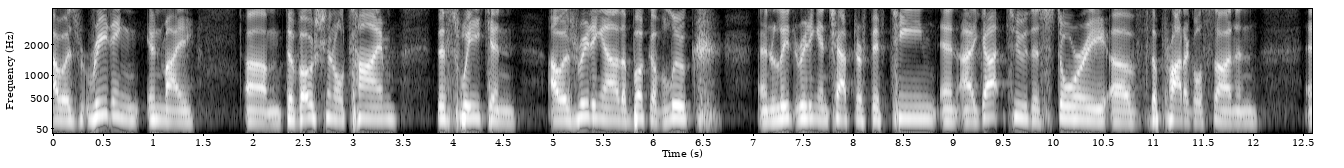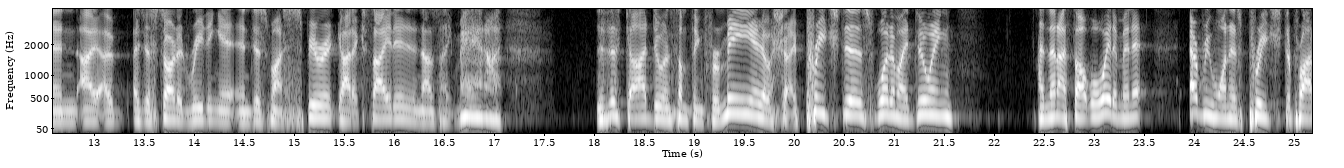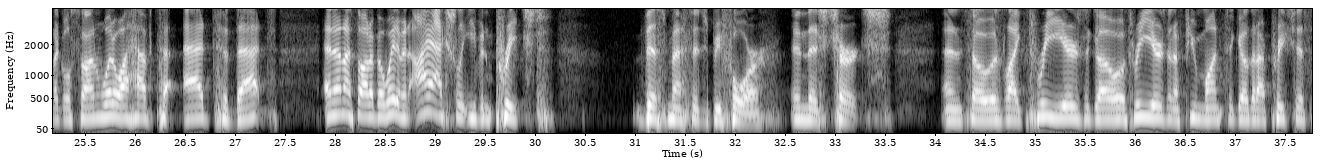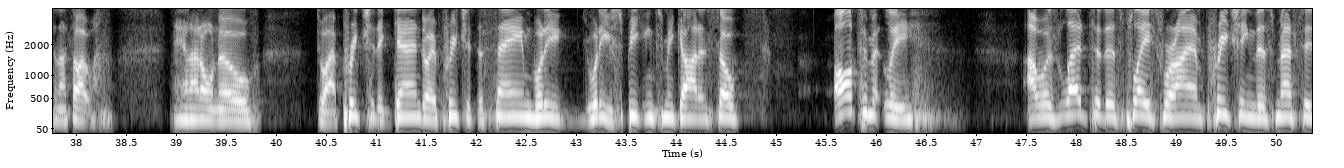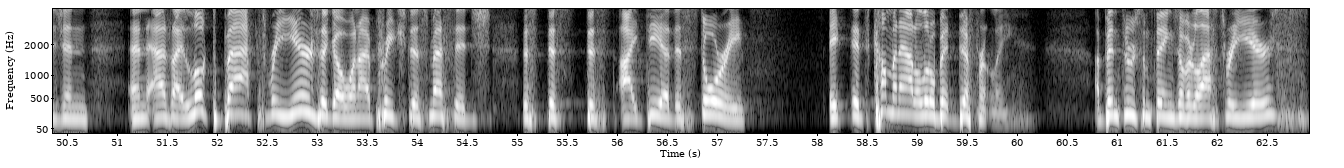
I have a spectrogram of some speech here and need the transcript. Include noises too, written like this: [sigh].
I was reading in my um, devotional time this week, and I was reading out of the book of Luke and reading in chapter 15, and I got to the story of the prodigal son, and and I, I, I just started reading it, and just my spirit got excited, and I was like, man, I, is this God doing something for me? Should I preach this? What am I doing? And then I thought, well, wait a minute. Everyone has preached the prodigal son. What do I have to add to that? And then I thought about, wait a minute, I actually even preached this message before in this church. And so it was like three years ago, three years and a few months ago that I preached this, and I thought, man, I don't know. Do I preach it again? Do I preach it the same? What are you, what are you speaking to me, God? And so ultimately, I was led to this place where I am preaching this message. And, and as I looked back three years ago when I preached this message, this, this, this idea, this story, it, it's coming out a little bit differently. I've been through some things over the last three years,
